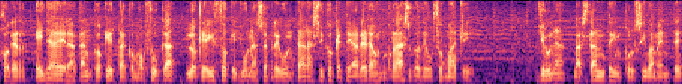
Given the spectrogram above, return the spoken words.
Joder, ella era tan coqueta como Fuka, lo que hizo que Yuna se preguntara si coquetear era un rasgo de Uzumaki. Yuna, bastante impulsivamente,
